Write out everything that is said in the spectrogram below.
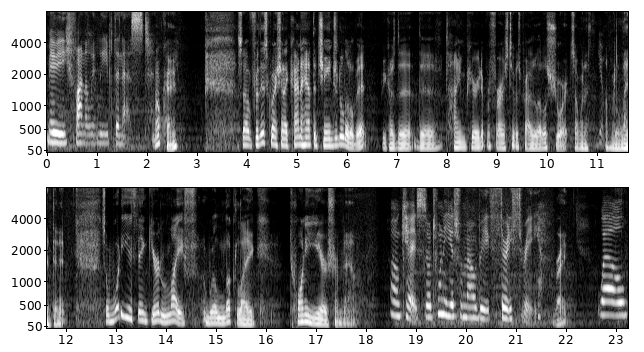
maybe finally leave the nest. Okay. So for this question, I kind of have to change it a little bit because the the time period it refers to is probably a little short. So I'm gonna Yep. I'm gonna lengthen it. So what do you think your life will look like 20 years from now? Okay, so 20 years from now would be 33. Right. Well,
